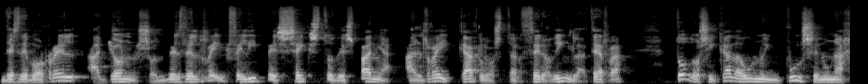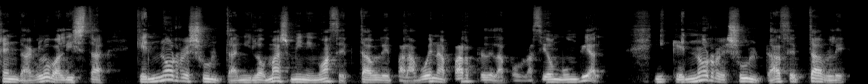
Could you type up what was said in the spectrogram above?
desde Borrell a Johnson, desde el rey Felipe VI de España al rey Carlos III de Inglaterra, todos y cada uno impulsen una agenda globalista que no resulta ni lo más mínimo aceptable para buena parte de la población mundial y que no resulta aceptable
